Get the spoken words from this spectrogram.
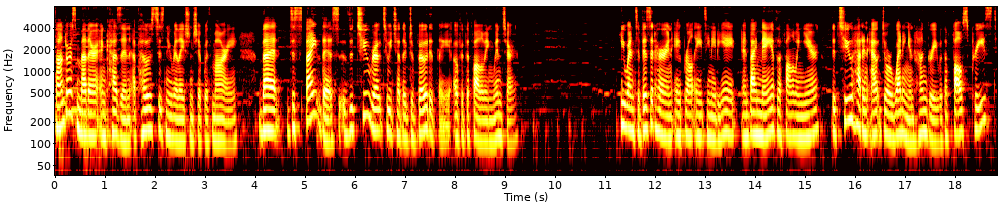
Sandor's mother and cousin opposed his new relationship with Mari, but despite this, the two wrote to each other devotedly over the following winter. He went to visit her in April 1888, and by May of the following year, the two had an outdoor wedding in Hungary with a false priest,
